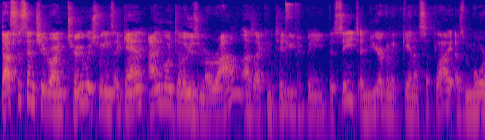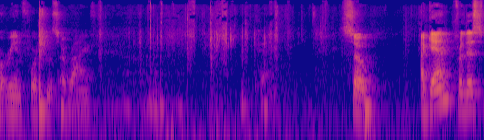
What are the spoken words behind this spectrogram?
that's essentially round two, which means again I'm going to lose morale as I continue to be besieged, and you're going to gain a supply as more reinforcements arrive. Okay. So, again for this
